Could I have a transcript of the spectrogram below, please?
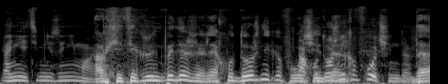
они этим не занимаются. Архитектуру не поддержали, а художников а очень художников очень даже, Да.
